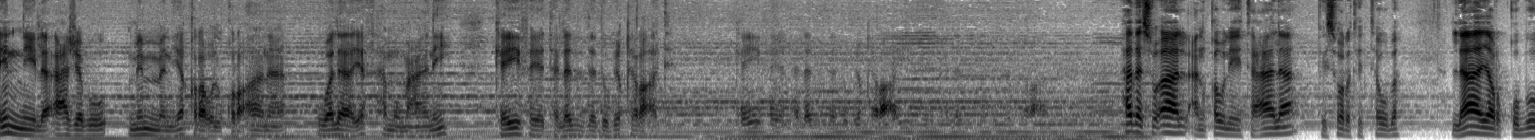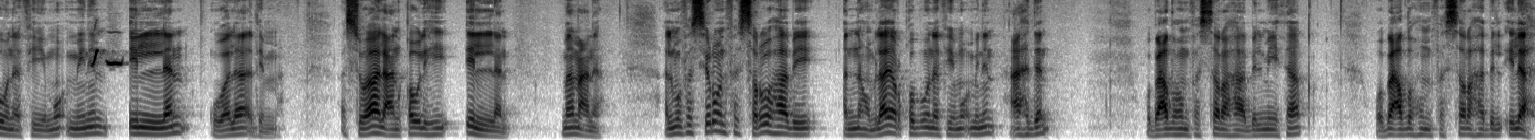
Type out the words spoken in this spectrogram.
إني لأعجب ممن يقرأ القرآن ولا يفهم معانيه كيف يتلذذ بقراءته. كيف يتلذذ بقراءته. هذا سؤال عن قوله تعالى في سورة التوبة لا يرقبون في مؤمن إلا ولا ذمة السؤال عن قوله إلا ما معناه المفسرون فسروها بأنهم لا يرقبون في مؤمن عهدا وبعضهم فسرها بالميثاق وبعضهم فسرها بالإله.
